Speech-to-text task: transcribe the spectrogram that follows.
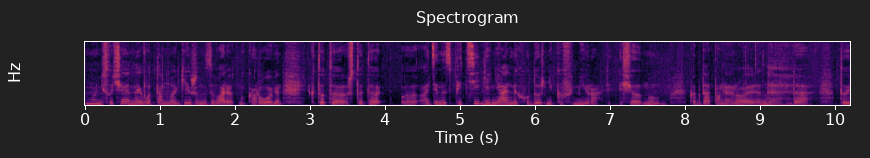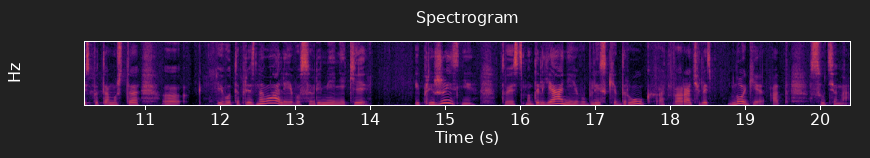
Ну, не случайно его там многие же называли, вот, ну, Коровин, кто-то, что это э, один из пяти гениальных художников мира. Еще, ну, когда там... Коровин. Да, да. То есть, потому что э, его-то признавали его современники и при жизни. То есть Модельяне, его близкий друг, отворачивались многие от Сутина.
